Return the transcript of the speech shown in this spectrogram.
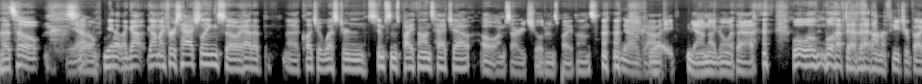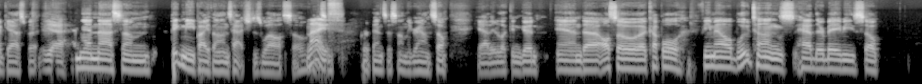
Let's hope. Yeah. So yeah, I got got my first hatchling. So I had a, uh clutch of Western Simpsons pythons hatch out. Oh, I'm sorry, children's pythons. no God. right. Yeah, I'm not going with that. we'll, we'll we'll have to have that on a future podcast. But Yeah. and then uh, some pygmy pythons hatched as well. So got some Nice. perthensis on the ground. So yeah, they're looking good. And uh, also a couple female blue tongues had their babies. So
